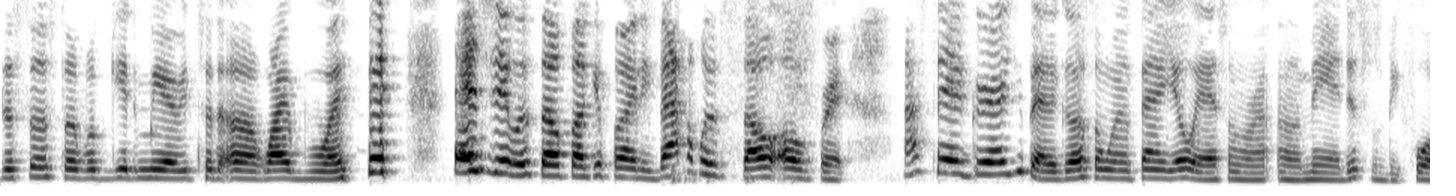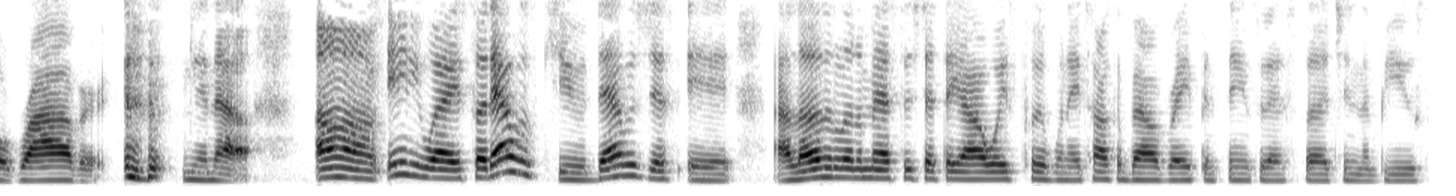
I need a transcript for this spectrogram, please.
the sister was getting married to the uh, white boy. that shit was so fucking funny. But I was so over it. I said, girl, you better go somewhere and find your ass somewhere. Uh, man, this was before Robert, you know. Um, anyway, so that was cute. That was just it. I love the little message that they always put when they talk about rape and things of that such and abuse,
